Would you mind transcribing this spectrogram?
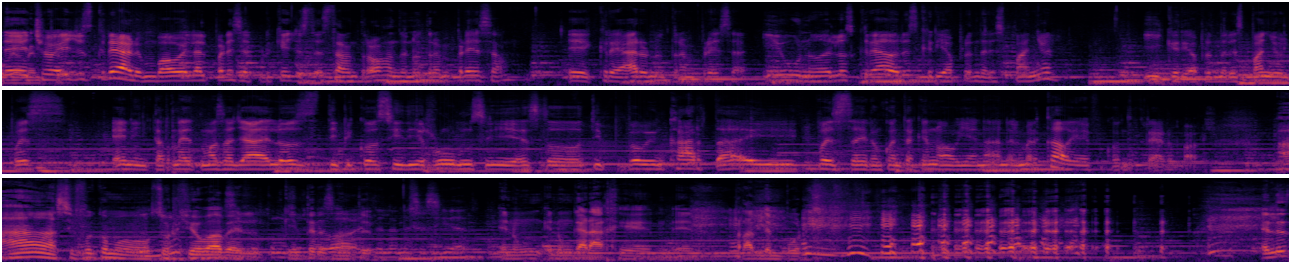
de hecho ellos crearon Babel al parecer porque ellos estaban trabajando en otra empresa, eh, crearon otra empresa y uno de los creadores quería aprender español y quería aprender español pues en internet más allá de los típicos CD rooms y esto tipo en carta y pues se dieron cuenta que no había nada en el mercado y ahí fue cuando crearon Babel. Ah, así fue como surgió Babel. como Qué surgió interesante. Babel de la necesidad. En un, en un garaje en, en Brandenburg. En ¿de un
